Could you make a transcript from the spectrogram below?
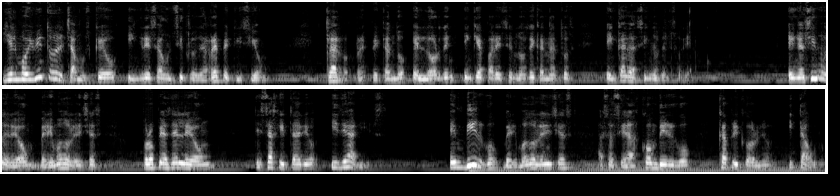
Y el movimiento del chamusqueo ingresa a un ciclo de repetición, claro, respetando el orden en que aparecen los decanatos en cada signo del zodiaco. En el signo de León veremos dolencias propias del León, de Sagitario y de Aries. En Virgo veremos dolencias asociadas con Virgo, Capricornio y Tauro.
